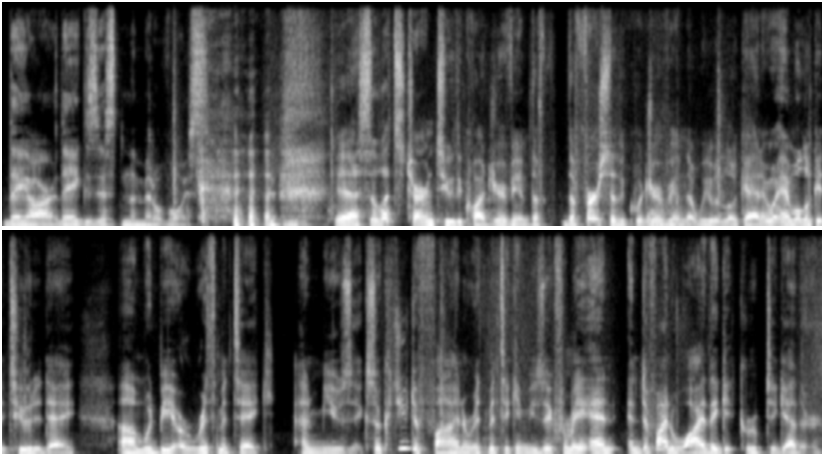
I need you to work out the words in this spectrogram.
they are they exist in the middle voice Yeah, so let's turn to the quadrivium. The, the first of the quadrivium that we would look at, and we'll look at two today, um, would be arithmetic and music. So could you define arithmetic and music for me and, and define why they get grouped together?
